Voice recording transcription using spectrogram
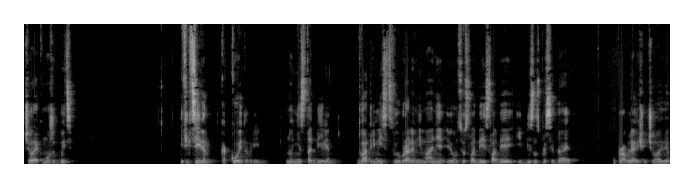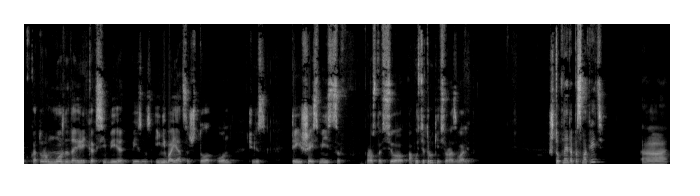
человек может быть эффективен какое-то время, но нестабилен. Два-три месяца вы убрали внимание, и он все слабее и слабее, и бизнес проседает. Управляющий человек, которому можно доверить как себе бизнес, и не бояться, что он через 3-6 месяцев просто все опустит руки и все развалит. Чтобы на это посмотреть, а,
